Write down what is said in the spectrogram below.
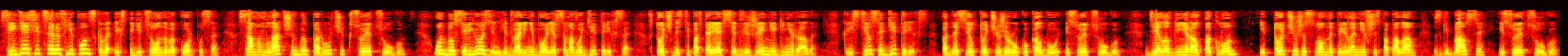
Среди офицеров японского экспедиционного корпуса самым младшим был поручик Суэцугу. Он был серьезен, едва ли не более самого Дитерихса, в точности повторяя все движения генерала. Крестился Дитерихс, подносил тотчас же руку колбу и Суэцугу. Делал генерал поклон и тотчас же, словно переломившись пополам, сгибался и Суэцугу.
